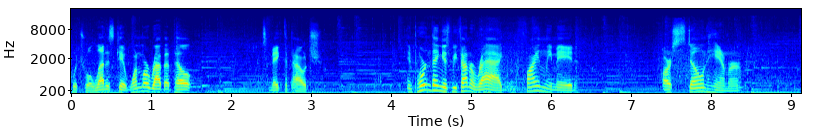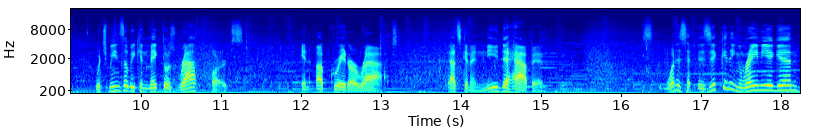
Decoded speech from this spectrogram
which will let us get one more rabbit pelt to make the pouch. Important thing is we found a rag and finally made our stone hammer, which means that we can make those raft parts and upgrade our raft. That's going to need to happen. What is it? Is it getting rainy again?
